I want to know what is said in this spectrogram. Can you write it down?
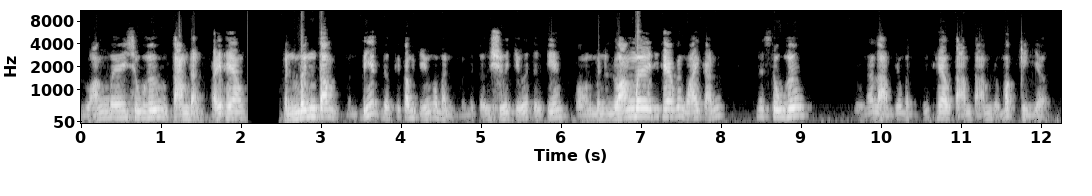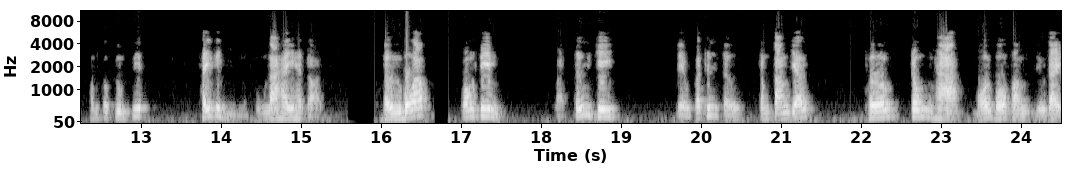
loạn mê xu hướng, tạm đành phải theo. Mình minh tâm, mình biết được cái công chuyện của mình mình mới tự sửa chữa, tự tiến. Còn mình loạn mê đi theo cái ngoại cảnh, nó xu hướng, rồi nó làm cho mình cứ theo tạm tạm rồi mất thì giờ không có cương quyết. Thấy cái gì mình cũng la hay hết rồi. Từ bộ óc, con tim và tứ chi đều có thứ tự trong tam giới. Thượng, trung, hạ, mỗi bộ phận đều đầy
